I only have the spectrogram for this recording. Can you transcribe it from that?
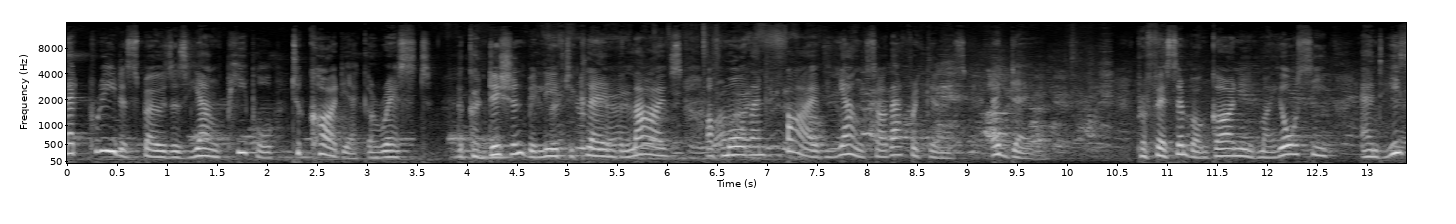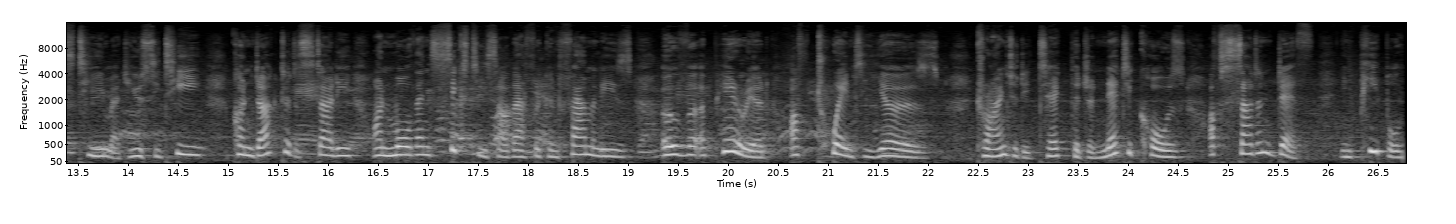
that predisposes young people to cardiac arrest. A condition believed to claim the lives of more than five young South Africans a day. Professor Bongani Mayosi and his team at UCT conducted a study on more than 60 South African families over a period of 20 years, trying to detect the genetic cause of sudden death in people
